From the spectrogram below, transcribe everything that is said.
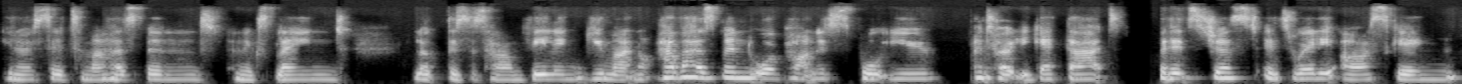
you know, said to my husband and explained, look, this is how I'm feeling. You might not have a husband or a partner to support you. I totally get that. But it's just, it's really asking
